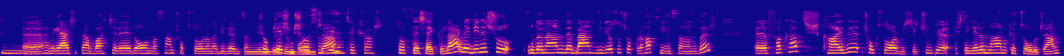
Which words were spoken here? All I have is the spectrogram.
Hmm. Ee, hani gerçekten bahçeli evde olmasam çok zorlanabilirdim 21 çok gün boyunca. Çok geçmiş olsun benim tekrar. Çok teşekkürler ve beni şu o dönemde ben biliyorsunuz çok rahat bir insanımdır. E, fakat kaygı çok zor bir şey. Çünkü işte yarın daha mı kötü olacağım?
